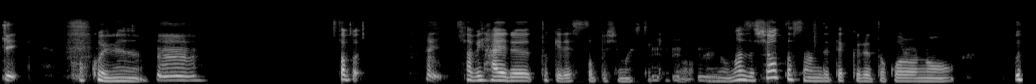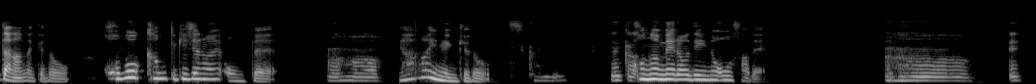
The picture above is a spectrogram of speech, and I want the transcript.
き。かっこいいね。うん。ストップ。はい。サビ入る時でストップしましたけど、うんうんうんあのまず翔太さん出てくるところの歌なんだけどほぼ完璧じゃない音程ああやばいねんけど確かに。なんかこのメロディーの多さでああえ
